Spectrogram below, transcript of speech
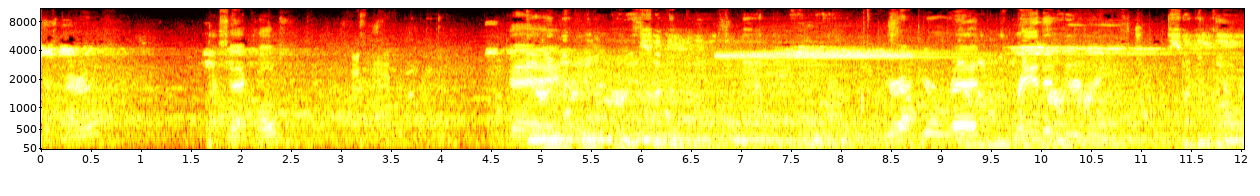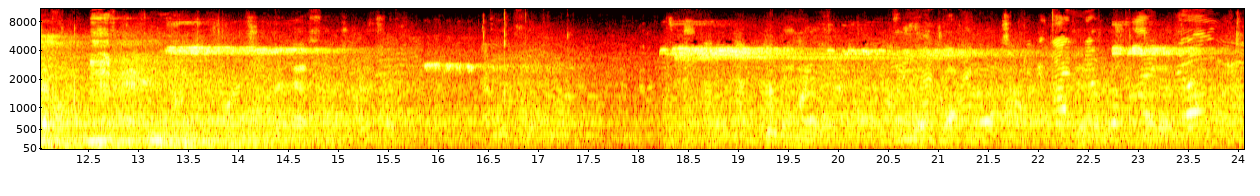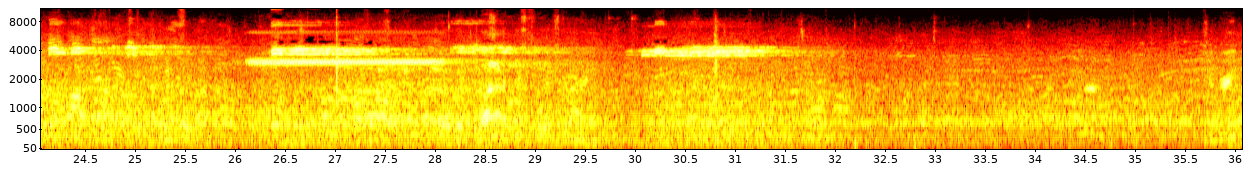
Casmaris. I say that close? Okay. McMurray, second call to Mat You're at you're red. Brandon, you're green. Ford. Second call, Mat Ford. That S, nice catch. Put it on you. Yeah, the rest is set up. Yeah, but black is close to green. Two green.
